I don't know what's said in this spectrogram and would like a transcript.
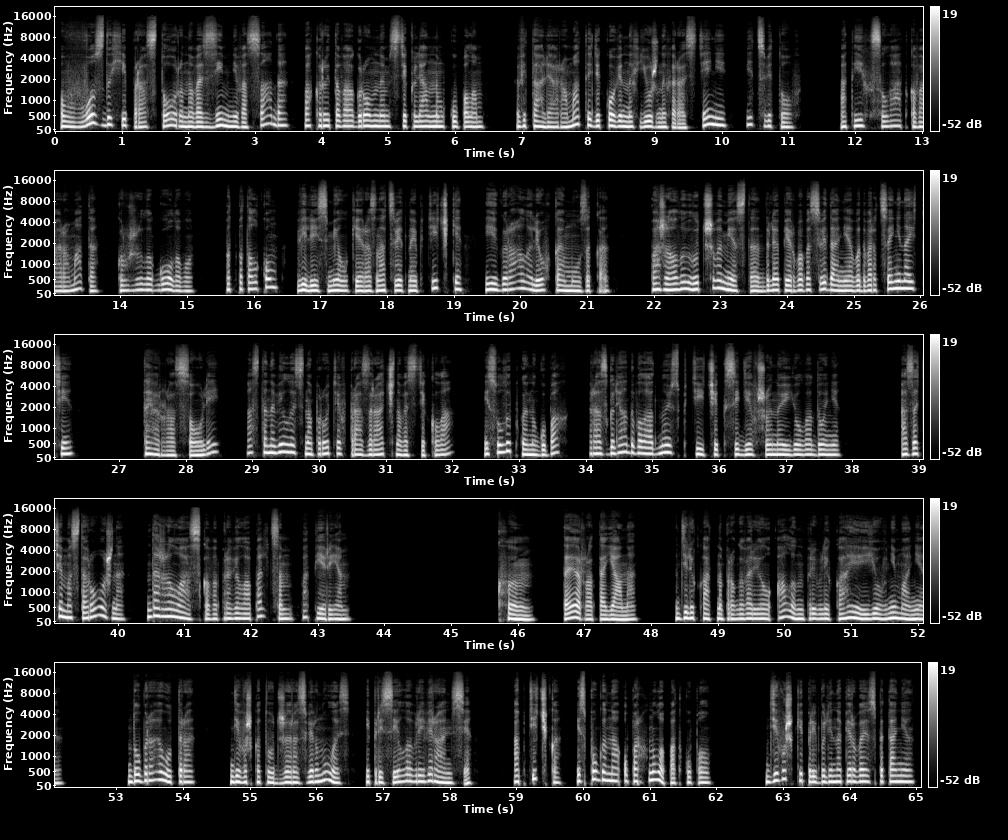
В воздухе просторного зимнего сада, покрытого огромным стеклянным куполом, витали ароматы диковинных южных растений и цветов. От их сладкого аромата кружило голову. Под потолком велись мелкие разноцветные птички и играла легкая музыка. Пожалуй, лучшего места для первого свидания во дворце не найти. Терра Солей остановилась напротив прозрачного стекла и с улыбкой на губах разглядывала одну из птичек, сидевшую на ее ладони. а затем осторожно, даже ласково провела пальцем по перьям. «Хм, Терра Таяна», — деликатно проговорил Алан, привлекая ее внимание. «Доброе утро». Девушка тут же развернулась и присела в реверансе, а птичка испуганно упорхнула под купол. Девушки прибыли на первое испытание.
